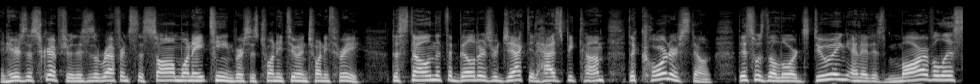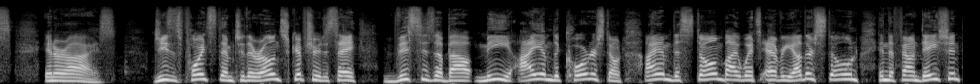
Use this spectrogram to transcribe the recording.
And here's the scripture. This is a reference to Psalm 118, verses 22 and 23. The stone that the builders rejected has become the cornerstone. This was the Lord's doing, and it is marvelous in our eyes. Jesus points them to their own scripture to say, This is about me. I am the cornerstone. I am the stone by which every other stone in the foundation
